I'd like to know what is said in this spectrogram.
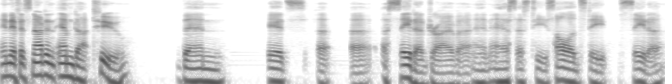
and if it's not an M.2, then it's a, a, a SATA drive, an SSD solid state SATA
